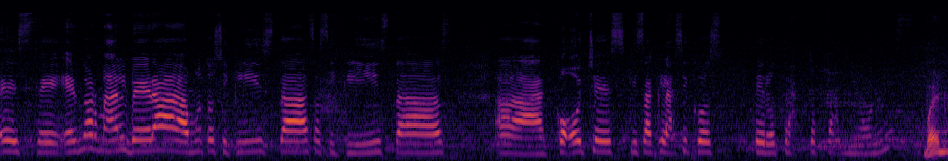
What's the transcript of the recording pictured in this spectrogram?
este, es normal ver a motociclistas, a ciclistas, a coches quizá clásicos, pero tractocamiones Bueno,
